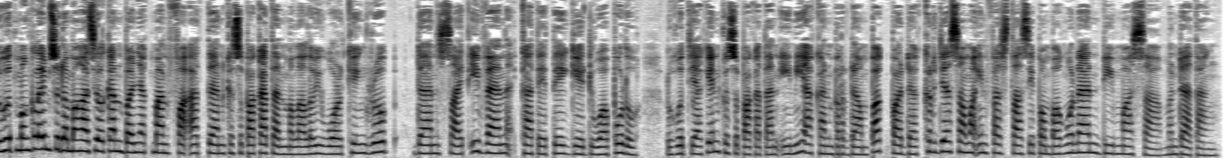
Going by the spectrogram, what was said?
Luhut mengklaim sudah menghasilkan banyak manfaat dan kesepakatan melalui working group dan side event KTT G20. Luhut yakin kesepakatan ini akan berdampak pada kerjasama investasi pembangunan di masa mendatang.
